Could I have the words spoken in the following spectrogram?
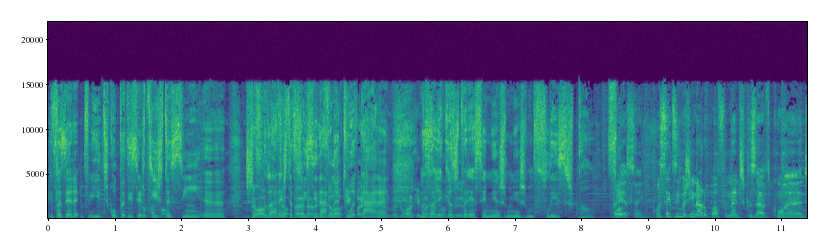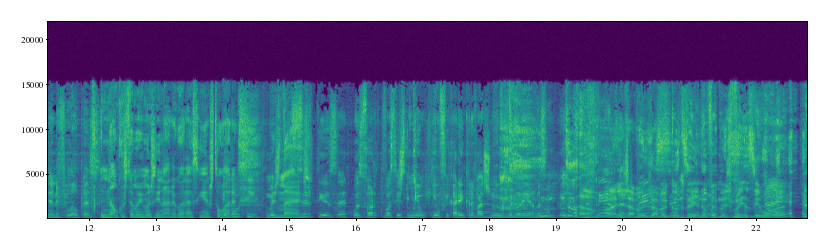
E fazer, e desculpa dizer-te isto mal. assim, uh, esta pera, pera, felicidade vê lá na é tua cara, é mas olha que eles parecem mesmo, mesmo felizes, Paulo. Parecem. Consegues imaginar o Paulo Fernandes casado com a Jennifer Lopez? Não custa-me imaginar, agora assim, a esta hora. Eu consigo, mas, de certeza, com a sorte que vocês tinham, que iam ficar encravados no elevador em armação de peso. Certeza, Olha, já, me- já me aconteceu e não foi uma experiência boa. é?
